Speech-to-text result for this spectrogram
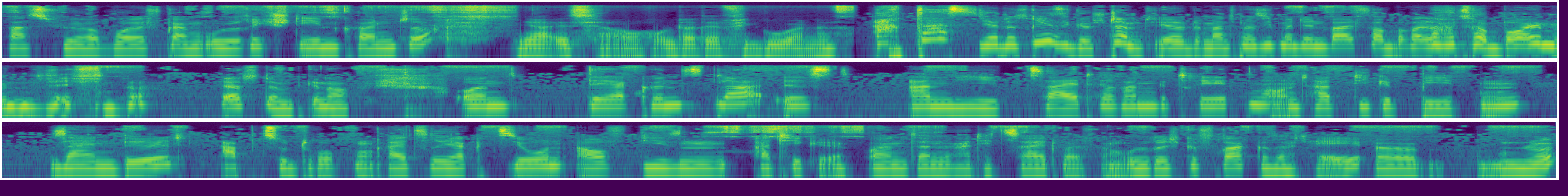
was für Wolfgang Ulrich stehen könnte. Ja, ist ja auch unter der Figur, ne? Ach, das? Ja, das riesige, stimmt. Ja, manchmal sieht man den Wald vor lauter Bäumen nicht. Ne? Ja, stimmt, genau. Und der Künstler ist an die Zeit herangetreten und hat die gebeten, sein Bild abzudrucken als Reaktion auf diesen Artikel. Und dann hat die Zeit Wolfgang Ulrich gefragt, gesagt, hey, äh, ne,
